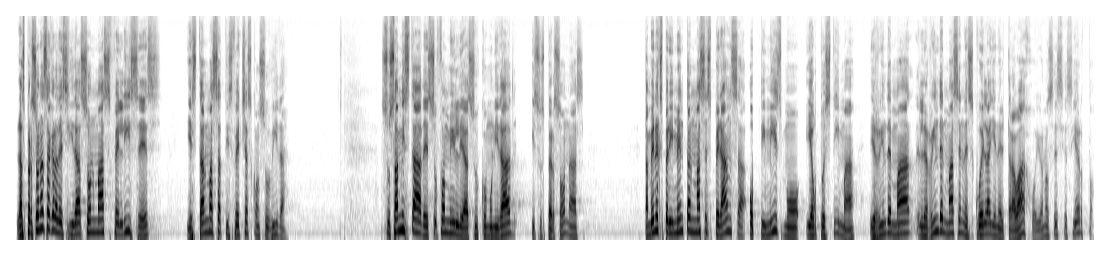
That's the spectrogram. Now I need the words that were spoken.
las personas agradecidas son más felices y están más satisfechas con su vida. Sus amistades, su familia, su comunidad y sus personas también experimentan más esperanza, optimismo y autoestima y rinden más, le rinden más en la escuela y en el trabajo. Yo no sé si es cierto.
